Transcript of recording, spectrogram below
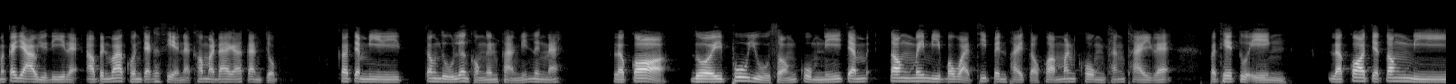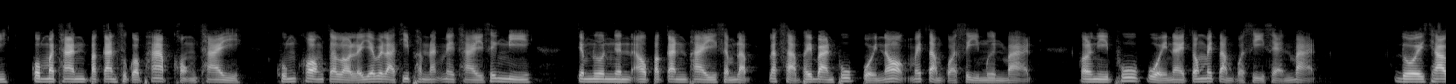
มันก็ยาวอยู่ดีแหละเอาเป็นว่าคนจะเกษียณอะเข้ามาได้แล้วกันจบ ก็จะมีต้องดูเรื่องของเงินฝากนิดนึงนะ แล้วก็โดยผู้อยู่สองกลุ่มนี้จะต้องไม่มีประวัติที่เป็นภัยต่อความมั่นคงทั้งไทยและประเทศตัวเอง แล้วก็จะต้องมีกรมธรรม์ประกันสุขภาพของไทย คุ้มครองตลอดระยะเวลาที่พำนักในไทย ซึ่งมีจำนวนเงินเอาประกันภัยสำหรับรักษาพยาบาลผู้ป่วยนอกไม่ต่ำกว่า 40,000 บาท กรณีผู้ป่วยในต้องไม่ต่ำกว่า 400,000 บาท โดยชาว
